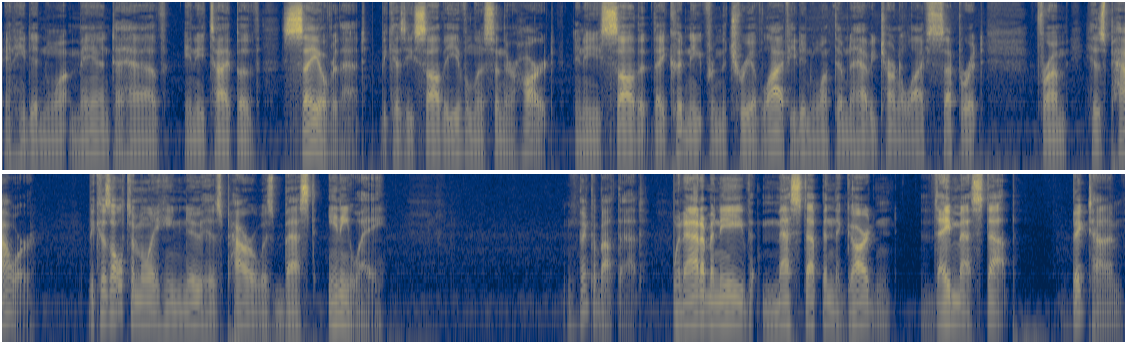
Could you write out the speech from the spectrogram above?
and he didn't want man to have any type of say over that because he saw the evilness in their heart and he saw that they couldn't eat from the tree of life. He didn't want them to have eternal life separate from his power because ultimately he knew his power was best anyway. Think about that. When Adam and Eve messed up in the garden, they messed up big time.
